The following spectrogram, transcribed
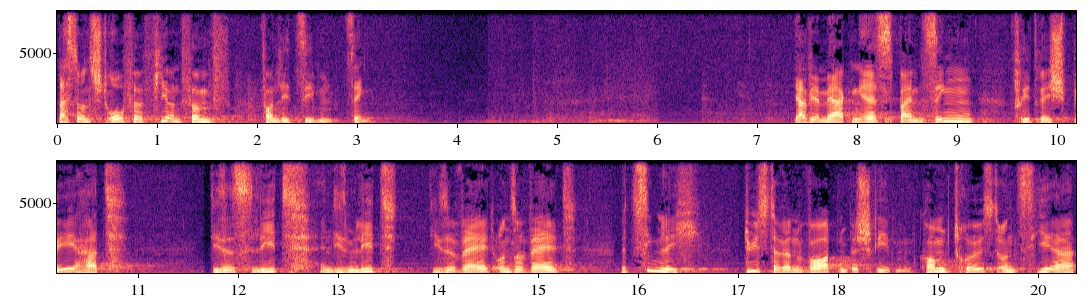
Lasst uns Strophe 4 und 5 von Lied 7 singen. Ja, wir merken es beim Singen. Friedrich Spee hat dieses Lied, in diesem Lied diese Welt, unsere Welt mit ziemlich düsteren Worten beschrieben. Komm, tröst uns hier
